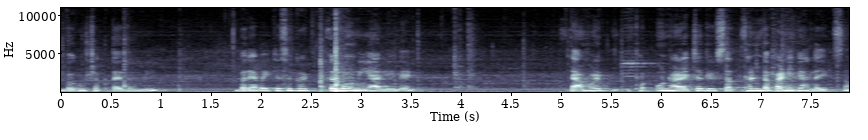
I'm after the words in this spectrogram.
बघू शकताय तुम्ही. बऱ्यापैकी असं घट्ट लोणी आलेलं आहे. त्यामुळे थ- उन्हाळ्याच्या दिवसात थंड पाणी घालायचं.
